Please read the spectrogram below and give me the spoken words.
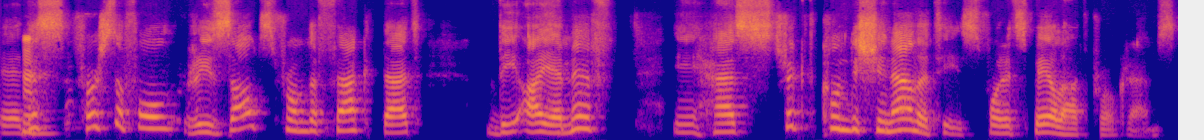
Uh, mm-hmm. This, first of all, results from the fact that the IMF has strict conditionalities for its bailout programs.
